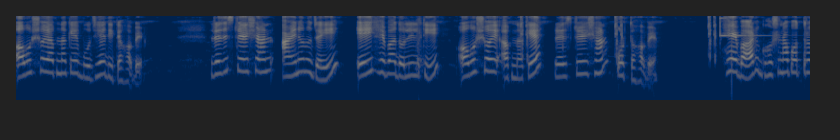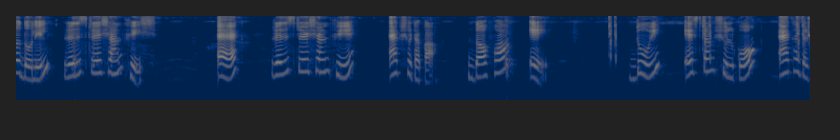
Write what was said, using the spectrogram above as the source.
অবশ্যই আপনাকে বুঝিয়ে দিতে হবে। রেজিস্ট্রেশন আইন অনুযায়ী এই হেবা দলিলটি অবশ্যই আপনাকে রেজিস্ট্রেশন করতে হবে। হেবার ঘোষণাপত্র দলিল রেজিস্ট্রেশন ফিস এক রেজিস্ট্রেশন ফি একশো টাকা, দফা এ। দুই স্ট্যাম্প শুল্ক এক হাজার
